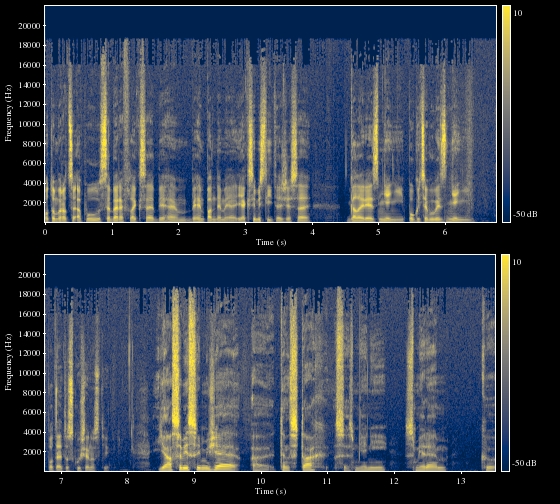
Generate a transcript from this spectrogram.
po tom roce a půl sebereflexe během, během pandemie, jak si myslíte, že se galerie změní, pokud se vůbec změní po této zkušenosti? Já si myslím, že eh, ten vztah se změní směrem k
